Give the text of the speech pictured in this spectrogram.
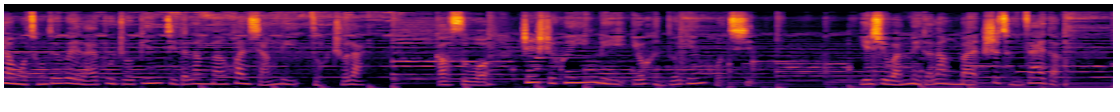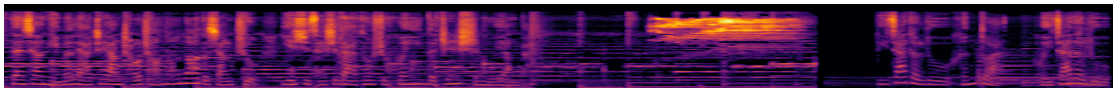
让我从对未来不着边际的浪漫幻想里走出来，告诉我真实婚姻里有很多烟火气。也许完美的浪漫是存在的，但像你们俩这样吵吵闹闹的相处，也许才是大多数婚姻的真实模样吧。离家的路很短，回家的路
